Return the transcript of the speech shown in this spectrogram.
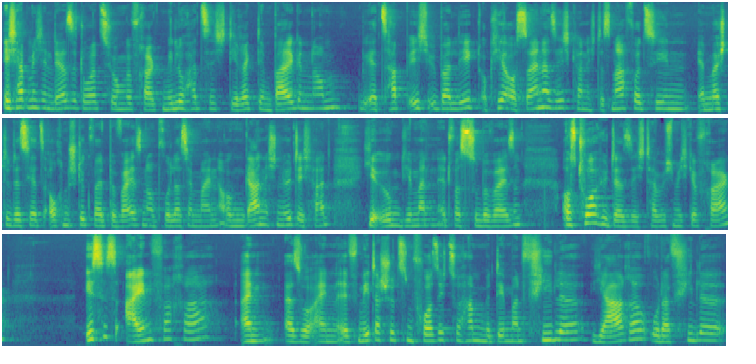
Ich habe mich in der Situation gefragt, Milo hat sich direkt den Ball genommen. Jetzt habe ich überlegt, okay, aus seiner Sicht kann ich das nachvollziehen. Er möchte das jetzt auch ein Stück weit beweisen, obwohl es in meinen Augen gar nicht nötig hat, hier irgendjemandem etwas zu beweisen. Aus Torhütersicht habe ich mich gefragt, ist es einfacher, ein, also einen Elfmeterschützen vor sich zu haben, mit dem man viele Jahre oder viele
